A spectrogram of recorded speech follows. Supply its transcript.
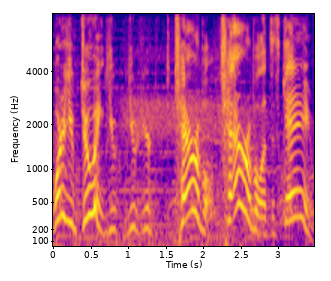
What are you doing? You, you, you're terrible, terrible at this game.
